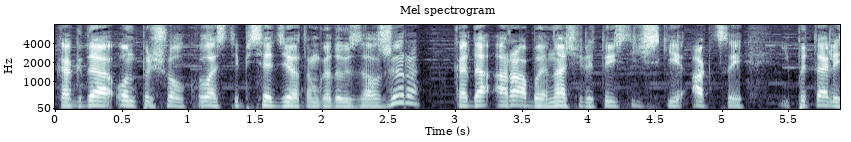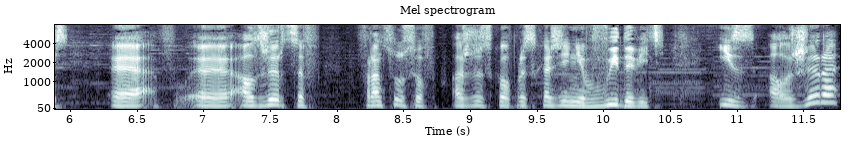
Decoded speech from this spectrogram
Когда он пришел к власти в 59 году из Алжира, когда арабы начали туристические акции и пытались э, э, алжирцев, французов алжирского происхождения выдавить из Алжира,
